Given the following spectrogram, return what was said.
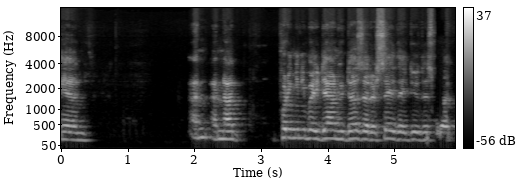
And I'm, I'm not putting anybody down who does that or say they do this, but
